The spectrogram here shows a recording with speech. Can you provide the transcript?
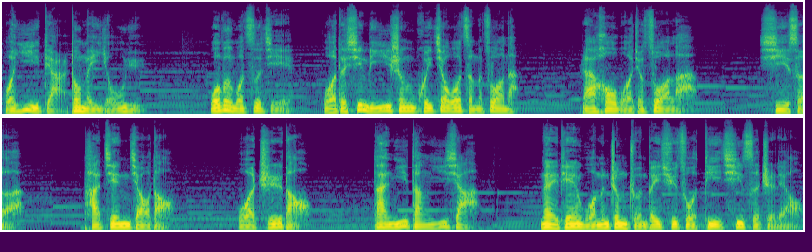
我一点都没犹豫。我问我自己，我的心理医生会教我怎么做呢？然后我就做了。希瑟。他尖叫道：“我知道，但你等一下。那天我们正准备去做第七次治疗，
